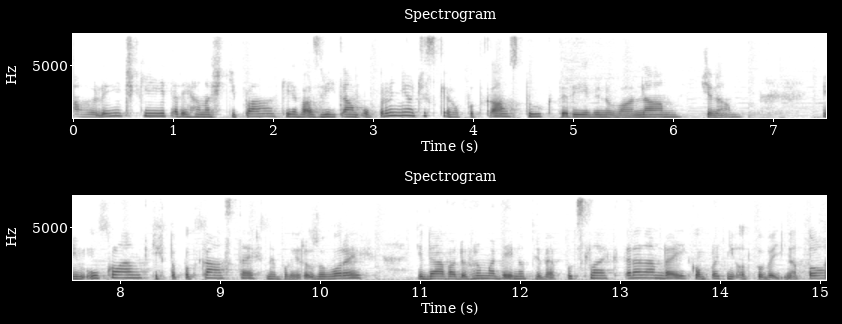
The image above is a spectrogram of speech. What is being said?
Ahoj liničky, tady Hana Štipák, já vás vítám u prvního českého podcastu, který je věnován nám, ženám. Mým úkolem v těchto podcastech neboli rozhovorech je dávat dohromady jednotlivé pucle, které nám dají kompletní odpovědi na to,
